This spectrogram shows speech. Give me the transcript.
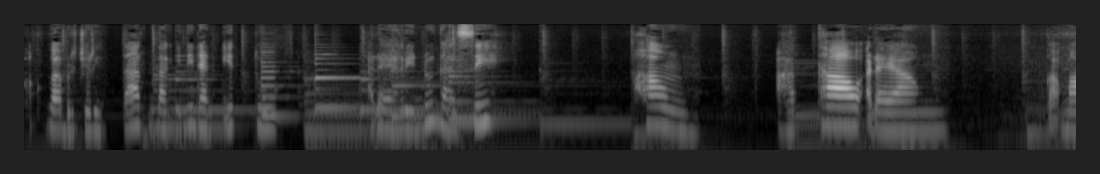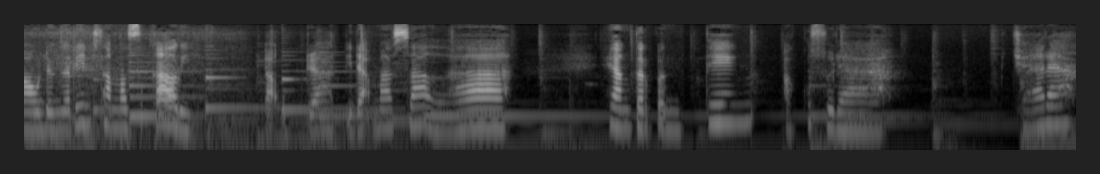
Aku gak bercerita tentang ini dan itu. Ada yang rindu gak sih? Hmm, atau ada yang gak mau dengerin sama sekali? Ya udah, tidak masalah. Yang terpenting aku sudah bicara.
